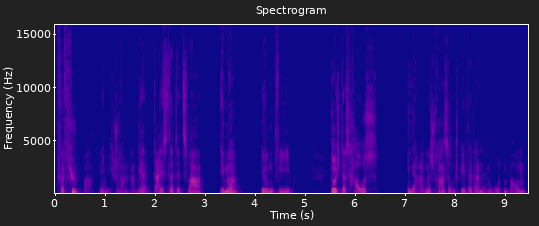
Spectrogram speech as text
verfügbar, nehme ich stark an. Der geisterte zwar immer irgendwie durch das Haus in der Agnesstraße und später dann im Roten Baum.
